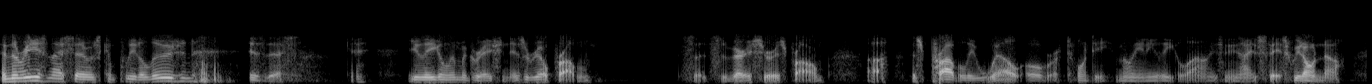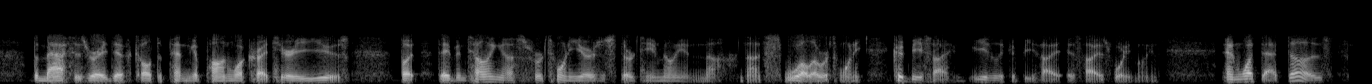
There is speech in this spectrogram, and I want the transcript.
And the reason I said it was complete illusion is this. Okay? Illegal immigration is a real problem. So it's a very serious problem. Uh, there's probably well over 20 million illegal aliens in the United States. We don't know. The math is very difficult depending upon what criteria you use. But they've been telling us for 20 years it's 13 million. No, no, well over 20. Could be as high, easily could be high as high as 40 million. And what that does,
